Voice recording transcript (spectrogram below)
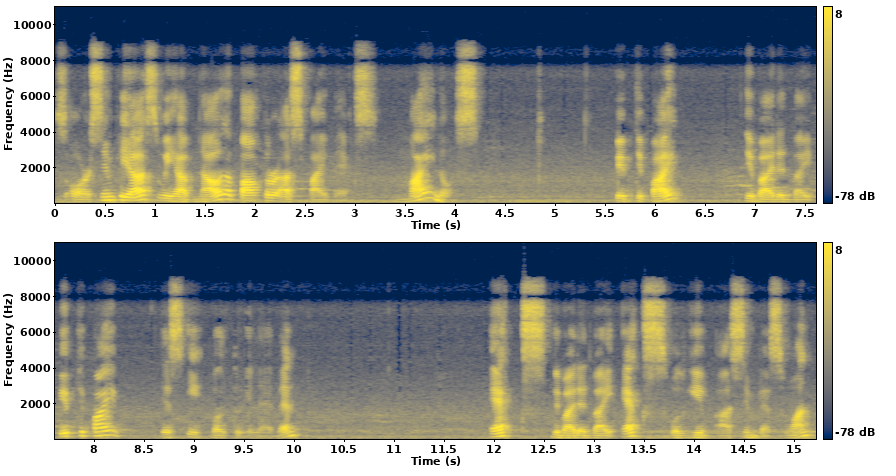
So, or simply as we have now the factor as 5x minus 55 divided by 55 is equal to 11. x divided by x will give us simplest 1.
